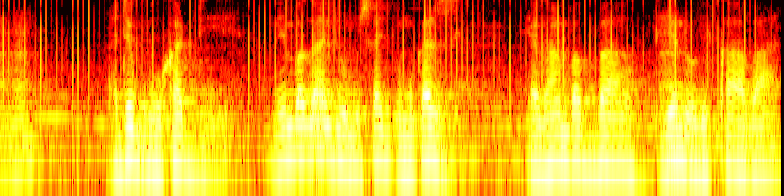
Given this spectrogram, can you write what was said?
uh-huh. ate gwokaddiye nembagambye omusajja omukazi yagamba bbaawe tugenda obika abaana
